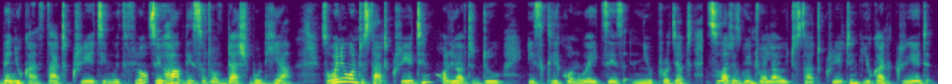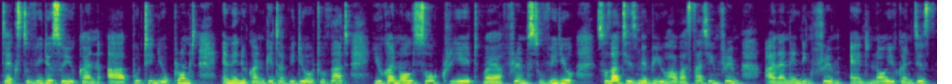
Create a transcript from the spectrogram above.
then you can start creating with flow. So you have this sort of dashboard here. So when you want to start creating all you have to do is click on where it says new project. So that is going to allow you to start creating. You can create text to video so you can uh, put in your prompt and then you can get a video out of that. You can also create via frames to video. So that is maybe you have a starting frame and an ending frame and now you can just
